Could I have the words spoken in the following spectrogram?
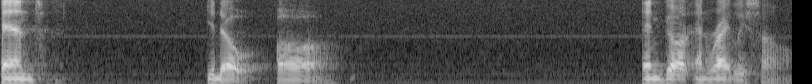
And you know, uh, and God, and rightly so,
